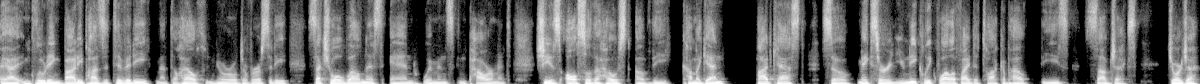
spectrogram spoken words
uh, including body positivity, mental health, neurodiversity, sexual wellness, and women's empowerment. She is also the host of the Come Again podcast, so makes her uniquely qualified to talk about these subjects. Georgia,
